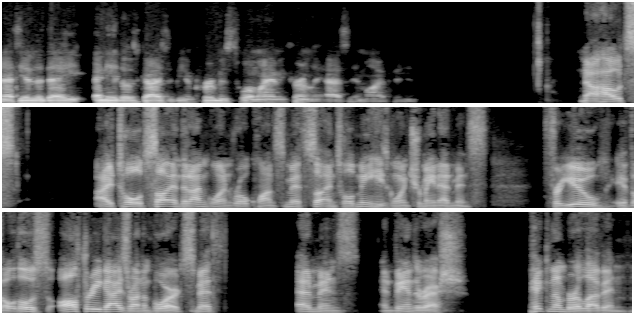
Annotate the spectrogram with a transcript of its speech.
And at the end of the day, any of those guys would be improvements to what Miami currently has, in my opinion. Now, how it's I told Sutton that I'm going Roquan Smith. Sutton told me he's going Tremaine Edmunds. for you, if those all three guys are on the board, Smith, Edmunds, and Vander Esch, pick number eleven.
